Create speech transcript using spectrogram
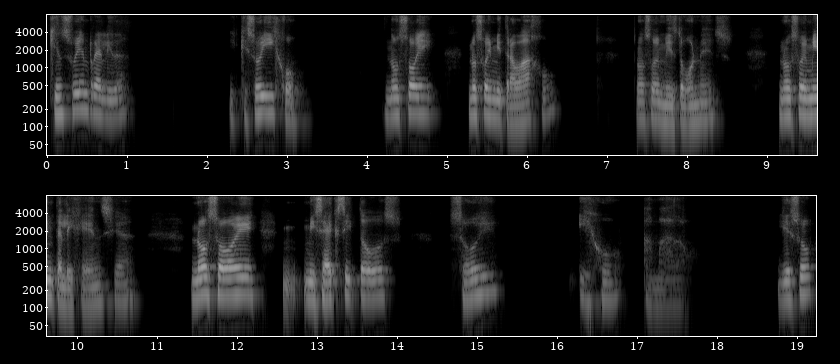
quién soy en realidad y que soy hijo. No soy, no soy mi trabajo, no soy mis dones, no soy mi inteligencia, no soy mis éxitos, soy hijo amado. Y eso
